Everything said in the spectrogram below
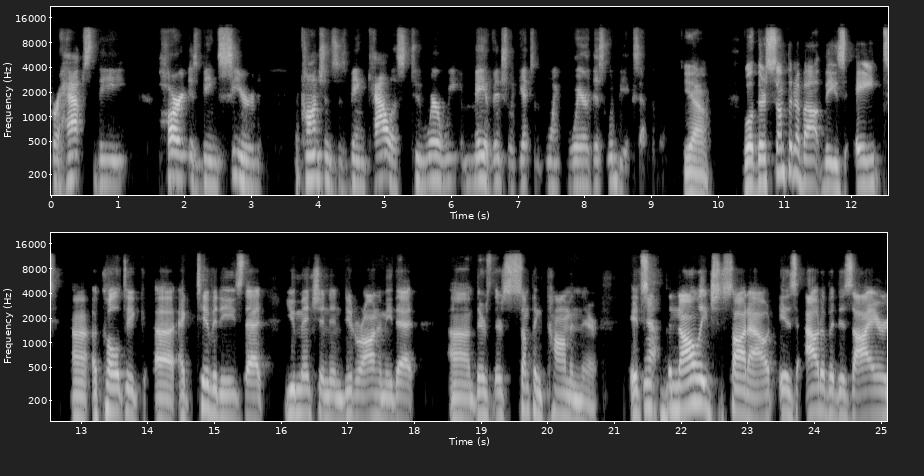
perhaps the heart is being seared, the conscience is being calloused to where we may eventually get to the point where this would be acceptable. Yeah. Well, there's something about these eight uh, occultic uh, activities that you mentioned in Deuteronomy that uh, there's there's something common there. It's Yeah. the knowledge sought out is out of a desire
